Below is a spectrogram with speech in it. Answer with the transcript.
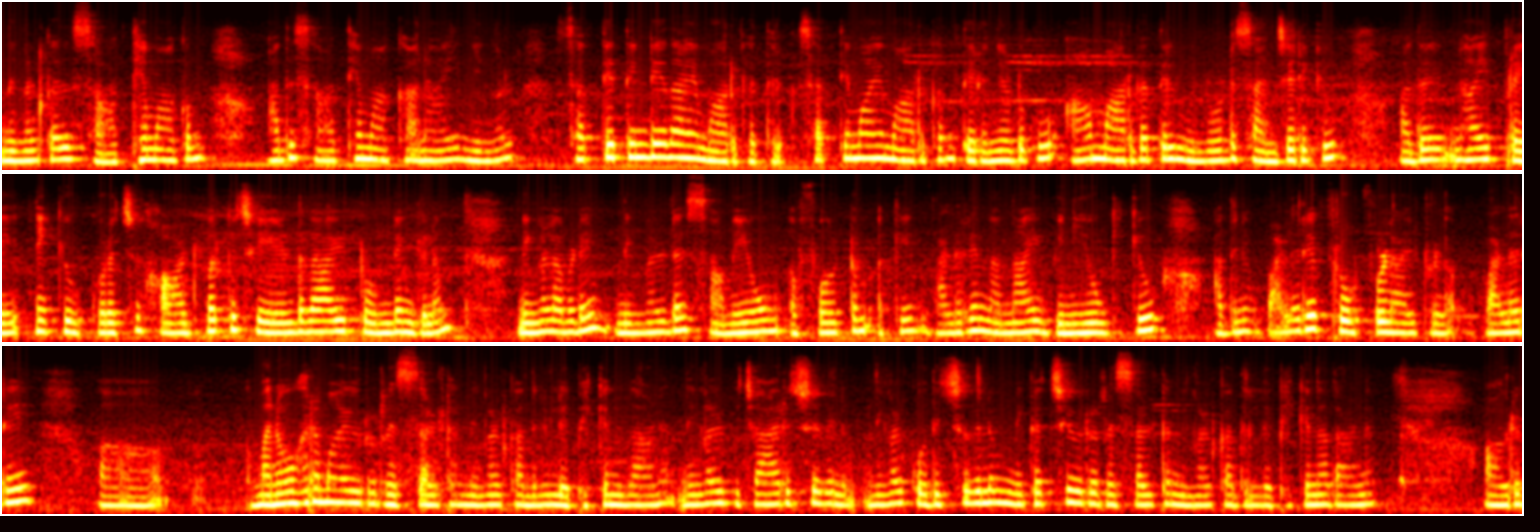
നിങ്ങൾക്കത് സാധ്യമാകും. അത് സാധ്യമാക്കാനായി നിങ്ങൾ സത്യത്തിന്റെതായ മാർഗത്തിൽ സത്യമായ മാർഗം തിരഞ്ഞെടുക്കൂ. ആ മാർഗത്തിൽ മുന്നോട്ട് സഞ്ചരിക്കൂ. അതിനായി പ്രയത്നിക്കൂ. കുറച്ച് ഹാർഡ് വർക്ക് ചെയ്യേണ്ടതായിട്ടുണ്ടെങ്കിലും നിങ്ങളവിടെ നിങ്ങളുടെ സമയവും എഫേർട്ടും ഒക്കെ വളരെ നന്നായി വിനിയോഗിക്കൂ. അതിന് വളരെ ഫ്രൂട്ട്ഫുൾ ആയിട്ടുള്ള വളരെ മനോഹരമായ ഒരു റിസൾട്ട് നിങ്ങൾക്കതിന് ലഭിക്കുന്നതാണ്. നിങ്ങൾ വിചാരിച്ചതിലും നിങ്ങൾ കൊതിച്ചതിലും മികച്ച ഒരു റിസൾട്ട് നിങ്ങൾക്കതിൽ ലഭിക്കുന്നതാണ്. ആ ഒരു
